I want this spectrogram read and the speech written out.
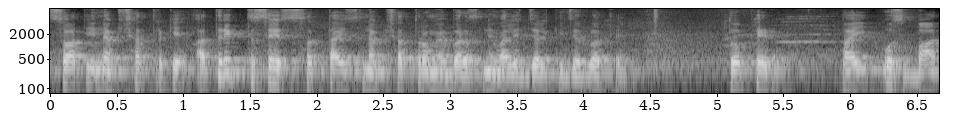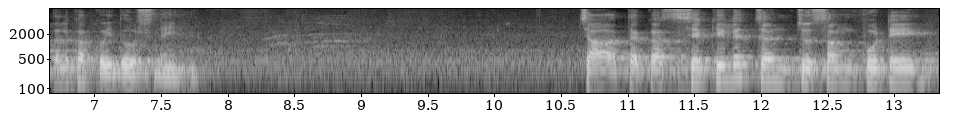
स्वाति नक्षत्र के अतिरिक्त से सत्ताईस नक्षत्रों में बरसने वाले जल की ज़रूरत है। तो फिर, भाई, उस बादल का कोई दोष नहीं है। चातक किल चंचु संपुटे,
